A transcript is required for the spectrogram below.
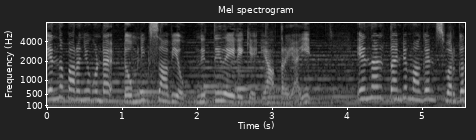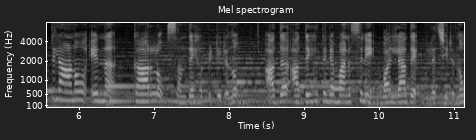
എന്ന് പറഞ്ഞുകൊണ്ട് ഡൊമിനിക് സാവിയോ നിത്യതയിലേക്ക് യാത്രയായി. എന്നാൽ തന്റെ മകൻ സ്വർഗത്തിലാണോ എന്ന് കാർലോ സന്ദേഹപ്പെട്ടിരുന്നു. അത് അദ്ദേഹത്തിന്റെ മനസ്സിനെ വല്ലാതെ ഉലച്ചിരുന്നു.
